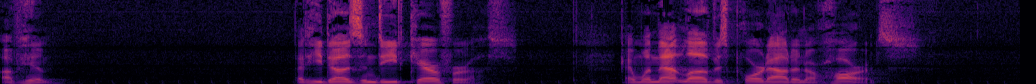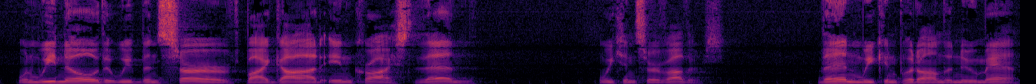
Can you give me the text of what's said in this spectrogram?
of Him, that He does indeed care for us. And when that love is poured out in our hearts, when we know that we've been served by God in Christ, then we can serve others. Then we can put on the new man.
